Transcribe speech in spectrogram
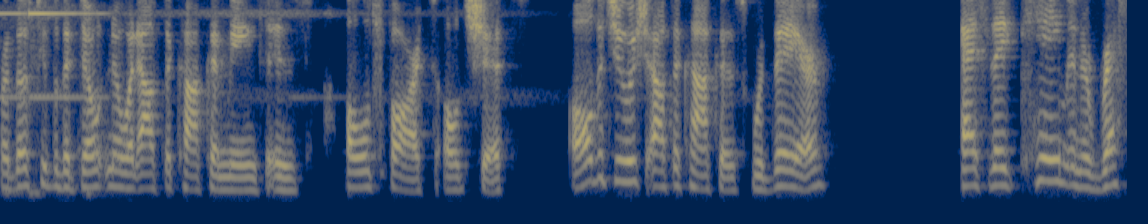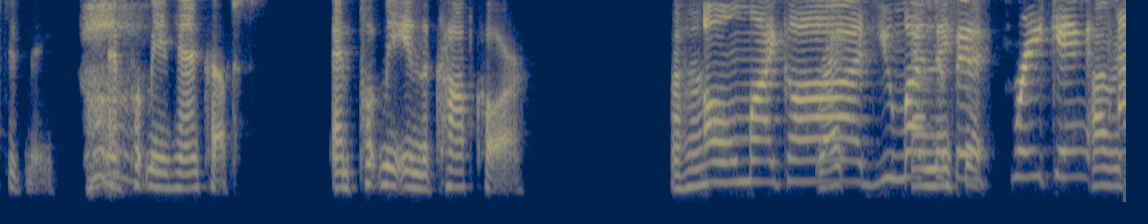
for those people that don't know what Altakaka means, is old farts, old shits. All the Jewish Altakakas were there as they came and arrested me and put me in handcuffs and put me in the cop car. Uh-huh. Oh my God. You must And have been said- freaking I was-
